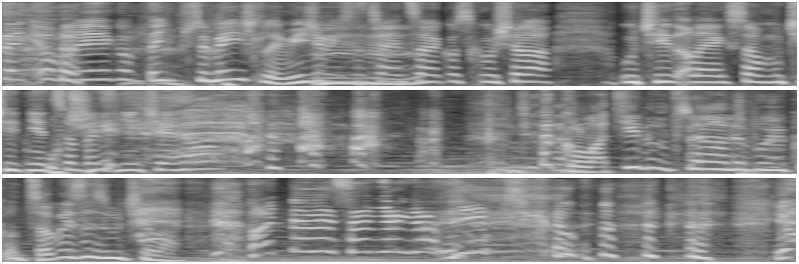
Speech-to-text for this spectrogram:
Teď, úplně jako, teď přemýšlím, víš, že bych se třeba něco jako zkoušela učit, ale jak se mám učit něco Učit? bez ničeho. Jako latinu třeba, nebo jako, co by se zúčila? Hoďte mi sem někdo knížku. Jo,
